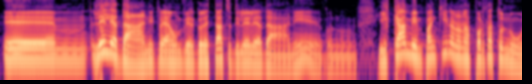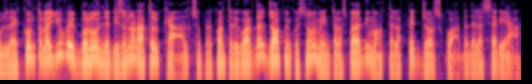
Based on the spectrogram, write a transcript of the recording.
Ehm, Lele Adani, è un virgolettato di Lele Adani. con Il cambio in panchina non ha portato nulla e contro la Juve il Bologna ha disonorato il calcio. Per quanto riguarda il gioco, in questo momento la squadra di Motta è la peggior squadra della Serie A.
